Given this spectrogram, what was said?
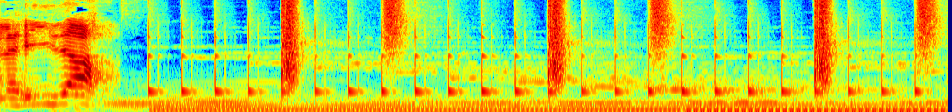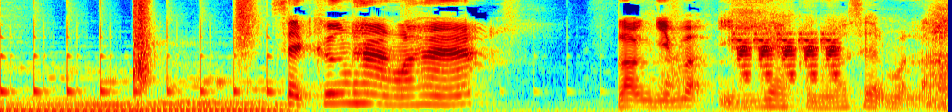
แล้วอีดอกเสร็จครึ่งทางแล้วฮะ ลองยิ้มแบบอีเหี้ยคุณว่าเสร็จหมดแล้ว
